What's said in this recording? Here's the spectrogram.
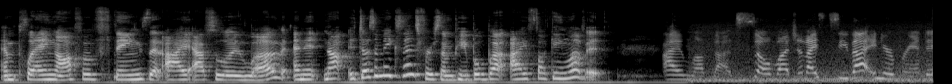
and playing off of things that I absolutely love. And it not it doesn't make sense for some people, but I fucking love it. I love that so much. And I see that in your branding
